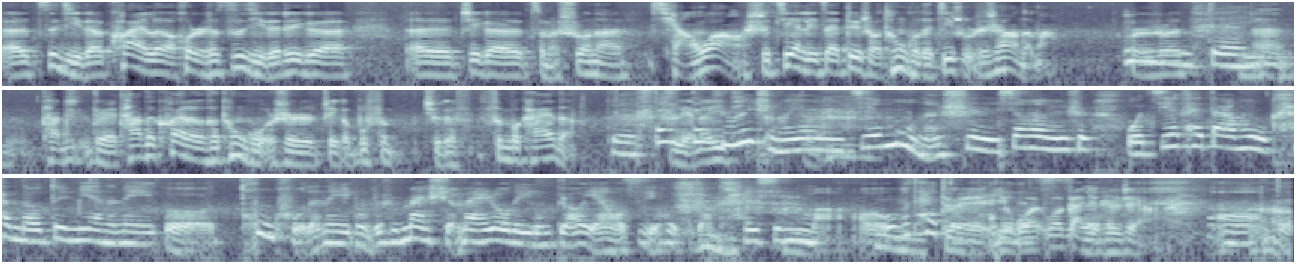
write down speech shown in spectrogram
呃自己的快乐，或者是自己的这个呃这个怎么说呢？强旺是建立在对手痛苦的基础之上的嘛。或者说嗯，对嗯，他这对他的快乐和痛苦是这个不分这个分不开的，对，但是但是为什么要用揭幕呢？是相当于是我揭开大幕，看到对面的那个痛苦的那一种，就是卖血卖肉的一种表演，我自己会比较开心嘛。我我不太懂他对这个我我感觉词是这样。嗯，对，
